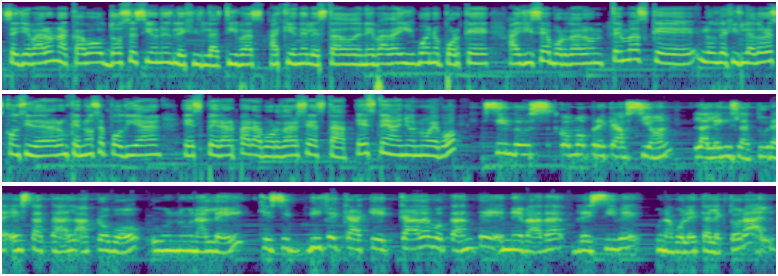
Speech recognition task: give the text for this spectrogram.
se llevaron a cabo dos sesiones legislativas aquí en el estado de Nevada y bueno, porque allí se abordaron temas que los legisladores consideraron que no se podían esperar para abordarse hasta este año nuevo. Sin luz, como precaución, la legislatura estatal aprobó una ley que significa que cada votante en Nevada recibe una boleta electoral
